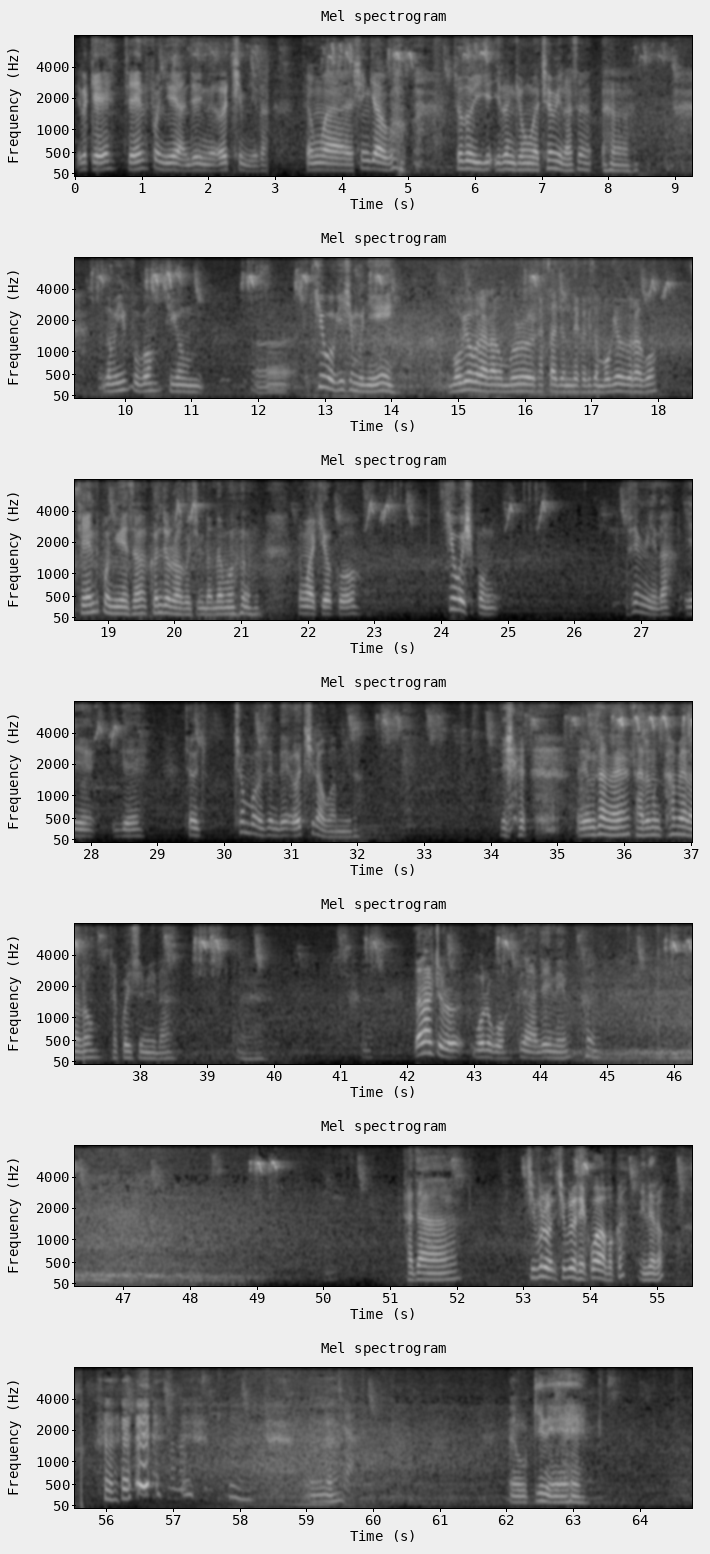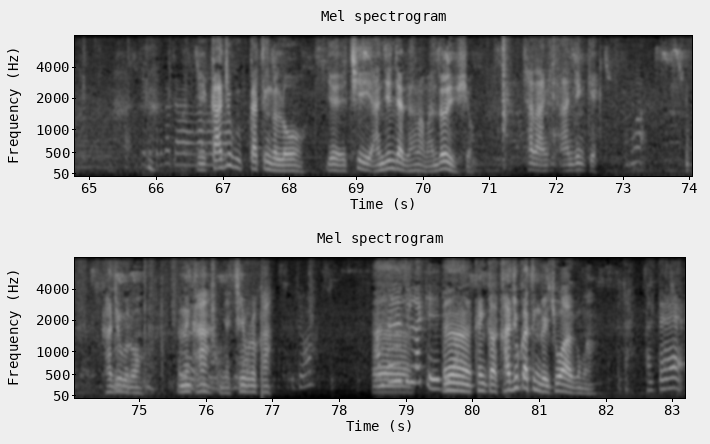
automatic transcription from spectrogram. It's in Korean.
이렇게 제 핸드폰 위에 앉아있는 어치입니다. 정말 신기하고, 저도 이게, 이런 경우가 처음이라서, 너무 이쁘고, 지금, 어, 키우고 계신 분이 목욕을 하라고 물을 갖다 줬는데, 거기서 목욕을 하고, 제 핸드폰 위에서 건조를 하고 있습니다. 너무, 정말 귀엽고, 키우고 싶은 새입니다. 이, 이게, 저는 처음 보는 새인데, 어치라고 합니다. 영상을 다른 카메라로 잡고 있습니다. 아. 떠날 줄 모르고 그냥 앉아있네요. 가자. 집으로, 집으로 데리고 와볼까? 이대로? 야, 웃기네. 들어가자. 이 가죽 같은 걸로 예, 치 앉은 자리를 하나 만들어 주십시오. 잘 안, 앉은게. 가죽으로. 너는 가. 이제 집으로 가. 좋아. 안 떨어질라 걔. 어, 그러니까 가죽 같은 걸 좋아하구만. 갈 때.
